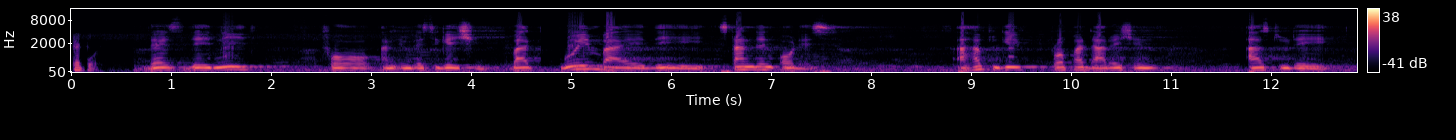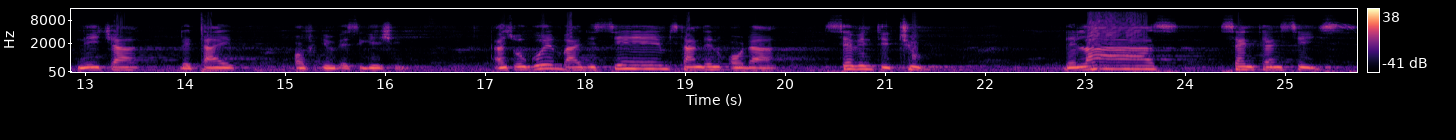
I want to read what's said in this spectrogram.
purpose there's the need for an investigation. But going by the standing orders, I have to give proper direction as to the nature, the type of investigation. And so, going by the same standing order 72, the last sentence says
